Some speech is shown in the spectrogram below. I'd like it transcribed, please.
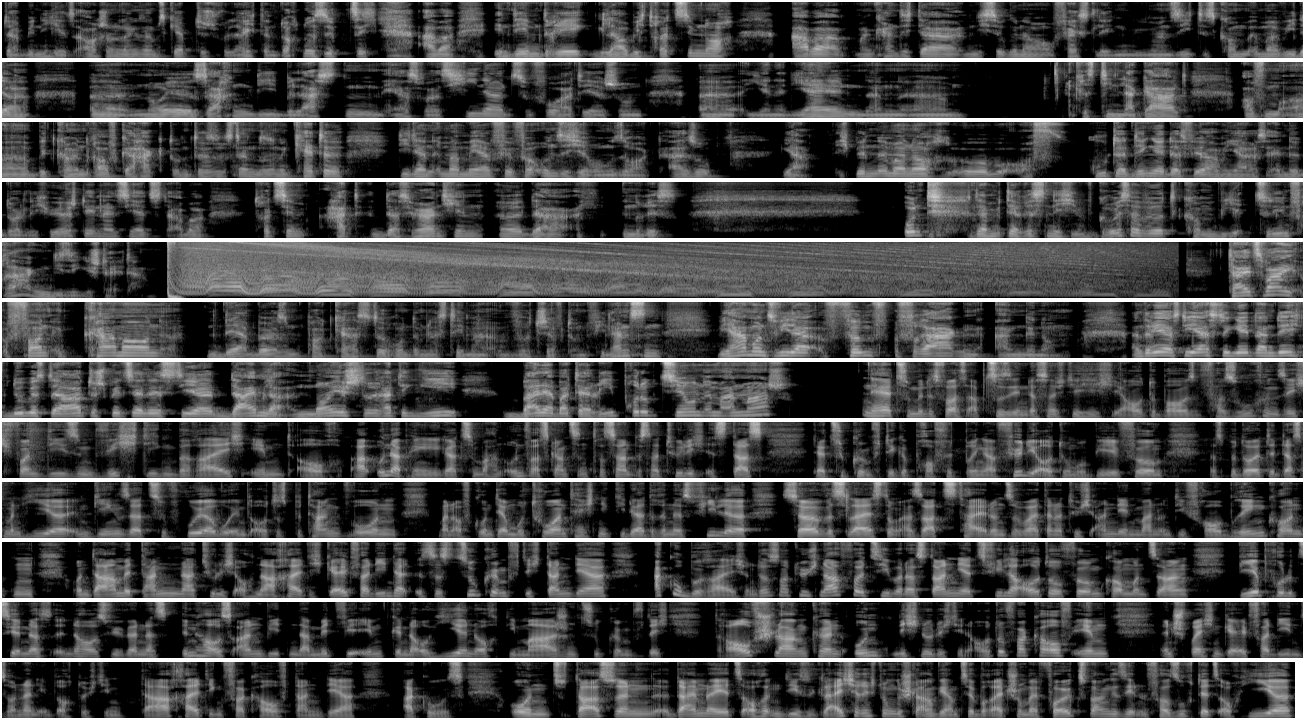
da bin ich jetzt auch schon langsam skeptisch, vielleicht dann doch nur 70, aber in dem Dreh glaube ich trotzdem noch. Aber man kann sich da nicht so genau festlegen. Wie man sieht, es kommen immer wieder äh, neue Sachen, die belasten. Erst war es China, zuvor hatte ja schon äh, Janet Yellen, dann äh, Christine Lagarde auf dem äh, Bitcoin draufgehackt und das ist dann so eine Kette, die dann immer mehr für Verunsicherung sorgt. Also ja, ich bin immer noch äh, guter Dinge, dass wir am Jahresende deutlich höher stehen als jetzt, aber trotzdem hat das Hörnchen äh, da einen Riss. Und damit der Riss nicht größer wird, kommen wir zu den Fragen, die Sie gestellt haben. Teil 2 von Come On, der Börsenpodcast rund um das Thema Wirtschaft und Finanzen. Wir haben uns wieder fünf Fragen angenommen. Andreas, die erste geht an dich. Du bist der Autospezialist hier Daimler. Neue Strategie bei der Batterieproduktion im Anmarsch? Naja, zumindest war es abzusehen, dass natürlich die Autobauer versuchen, sich von diesem wichtigen Bereich eben auch äh, unabhängiger zu machen. Und was ganz interessant ist, natürlich ist das der zukünftige Profitbringer für die Automobilfirmen. Das bedeutet, dass man hier im Gegensatz zu früher, wo eben Autos betankt wurden, man aufgrund der Motorentechnik, die da drin ist, viele Serviceleistungen, Ersatzteile und so weiter natürlich an den Mann und die Frau bringen konnten und damit dann natürlich auch nachhaltig Geld verdient hat, ist es zukünftig dann der Akkubereich. Und das ist natürlich nachvollziehbar, dass dann jetzt viele Autofirmen kommen und sagen, wir produzieren das in-house, wir werden das in-house anbieten, damit wir eben genau hier noch die Margen zukünftig draufschlagen können und nicht nur durch den Autoverkauf eben entsprechend Geld verdienen, sondern eben auch durch den nachhaltigen Verkauf dann der Akkus. Und da ist dann Daimler jetzt auch in diese gleiche Richtung geschlagen. Wir haben es ja bereits schon bei Volkswagen gesehen und versucht jetzt auch hier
